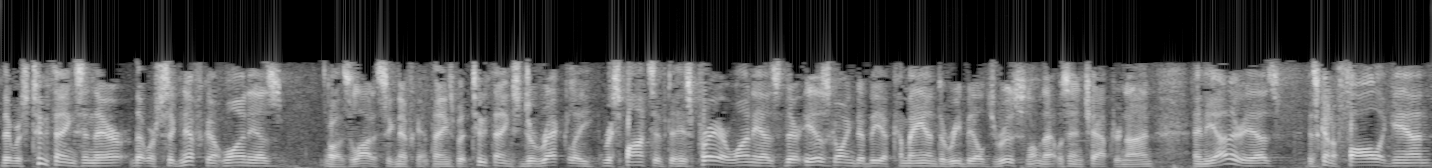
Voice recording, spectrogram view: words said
there was two things in there that were significant. One is well, there's a lot of significant things, but two things directly responsive to his prayer. One is there is going to be a command to rebuild Jerusalem. That was in chapter 9. And the other is it's going to fall again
